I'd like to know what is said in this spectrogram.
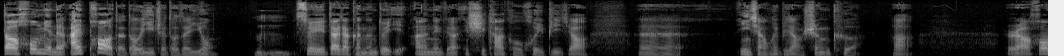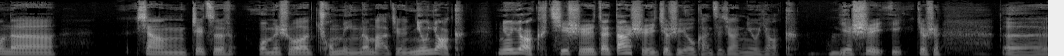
到后面的 iPod 都一直都在用。嗯哼，所以大家可能对按那个 Chicago 会比较呃印象会比较深刻啊。然后呢，像这次我们说重名的嘛，就是 New York，New York 其实在当时就是有款字叫 New York，也是一就是呃。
